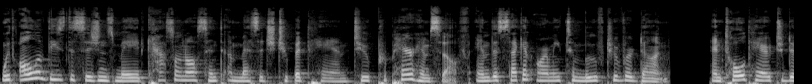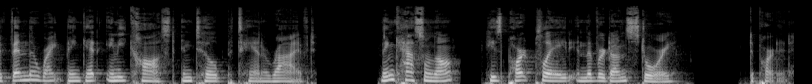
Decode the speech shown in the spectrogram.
With all of these decisions made, Castelnau sent a message to Petain to prepare himself and the Second Army to move to Verdun, and told Herr to defend the right bank at any cost until Petain arrived. Then Castelnau, his part played in the Verdun story, departed.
